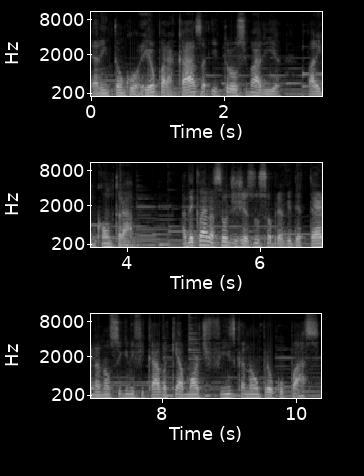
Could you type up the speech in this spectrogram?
Ela então correu para casa e trouxe Maria para encontrá-lo. A declaração de Jesus sobre a vida eterna não significava que a morte física não o preocupasse.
